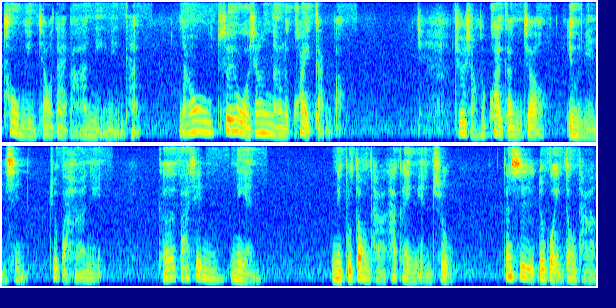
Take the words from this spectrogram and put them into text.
透明胶带把它拧拧看。然后最后我像是拿了快感吧，就是想说快感比较有粘性，就把它粘。可是发现粘，你不动它，它可以粘住；但是如果一动它，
